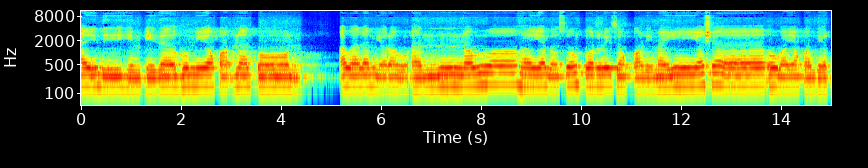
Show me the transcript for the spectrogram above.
أيديهم إذا هم يقنطون أولم يروا أن الله يبسط الرزق لمن يشاء ويقدر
